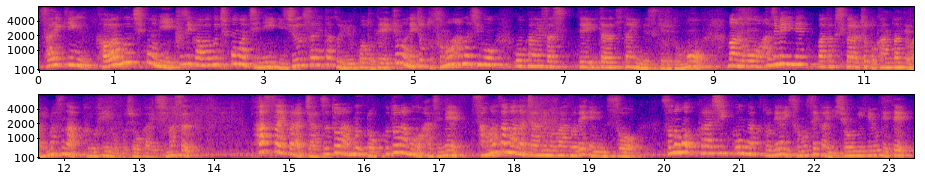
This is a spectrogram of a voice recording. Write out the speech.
最近川口湖に富士河口湖町に移住されたということで今日はねちょっとその話もお伺いさせていただきたいんですけれども、まあ、あの初めにね私からちょっと簡単ではありますがプロフィールをご紹介します。8歳からジャズドラムロックドラムをはじめさまざまなジャンルのバンドで演奏。その後クラシック音楽と出会いその世界に衝撃を受けて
